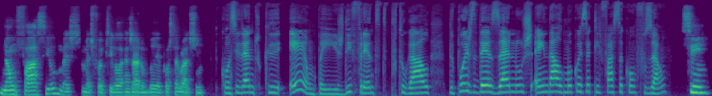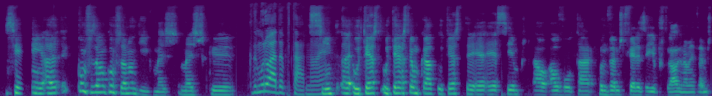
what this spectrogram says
não fácil, mas, mas foi possível arranjar um, bons trabalhos, sim. Considerando que é um país diferente de Portugal, depois de 10 anos ainda há alguma coisa que lhe faça confusão? Sim, sim. ah, confusão, confusão não digo, mas, mas que Que demorou a adaptar, não é? sim, ah, o teste, o teste é um bocado, o teste é, é sempre ao, ao voltar, quando vamos de férias aí a Portugal, normalmente vamos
